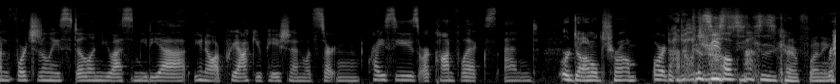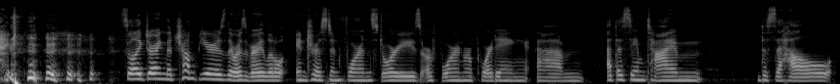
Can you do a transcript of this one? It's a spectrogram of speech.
unfortunately still in US media, you know, a preoccupation with certain crises or conflicts and or Donald Trump or Donald Trump because he's, he's, kind of funny. Right. so like during the Trump years there was very little interest in foreign stories or foreign reporting. Um, at the same time the Sahel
